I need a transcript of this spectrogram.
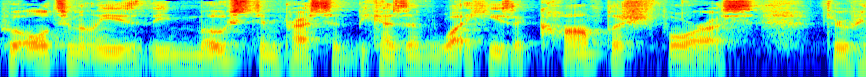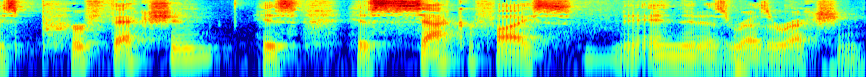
who ultimately is the most impressive because of what he's accomplished for us through his perfection, his his sacrifice, and then his resurrection.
